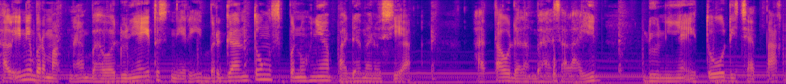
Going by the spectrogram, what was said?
Hal ini bermakna bahwa dunia itu sendiri bergantung sepenuhnya pada manusia, atau dalam bahasa lain, dunia itu dicetak,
